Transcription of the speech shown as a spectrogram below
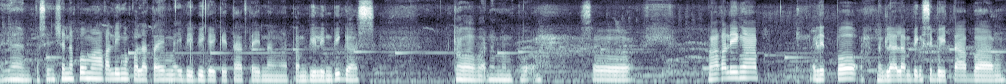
Ayan. Pasensya na po mga kalingap pala tayong maibibigay kay tatay ng ah, pambiling bigas. Kawawa naman po. So, mga kalingap, ulit po, naglalambing si Boy Tabang.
